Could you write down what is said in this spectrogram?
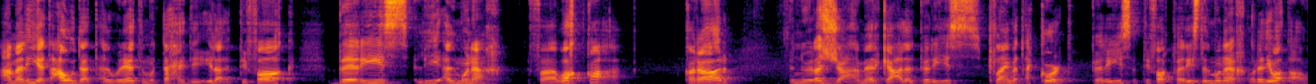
عملية عودة الولايات المتحدة إلى اتفاق باريس للمناخ. فوقع قرار إنه يرجع أمريكا على ال Paris Climate Accord باريس اتفاق باريس للمناخ already وقعوا.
